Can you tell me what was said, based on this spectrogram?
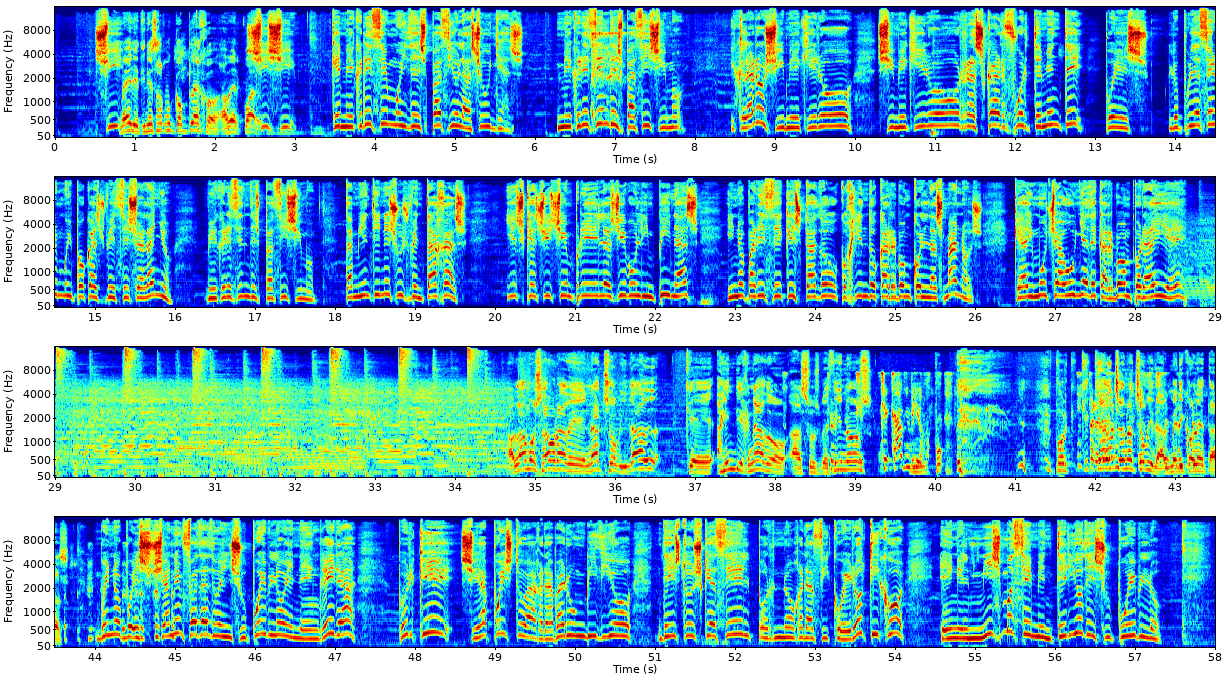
Sí. Mary, ¿tienes algún complejo? A ver, ¿cuál? Sí, sí. Que me crecen muy despacio las uñas. Me crecen despacísimo. Y claro, si me quiero. Si me quiero rascar fuertemente, pues lo puedo hacer muy pocas veces al año. Me crecen despacísimo. También tiene sus ventajas. Y es que así siempre las llevo limpinas y no parece que he estado cogiendo carbón con las manos. Que hay mucha uña de carbón por ahí, ¿eh? Hablamos ahora de Nacho Vidal, que ha indignado a sus vecinos. ¿Qué, qué cambio? ¿Por qué, ¿Qué ha hecho Nacho Vidal, Mericoletas? Bueno, pues se han enfadado en su pueblo, en Enguera, porque se ha puesto a grabar un vídeo de estos que hace el pornográfico erótico en el mismo cementerio de su pueblo.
